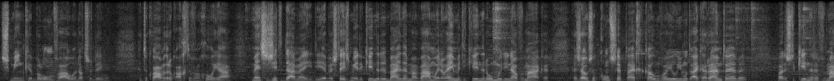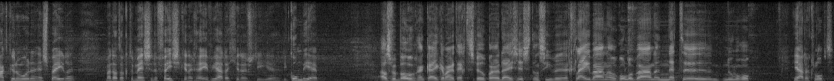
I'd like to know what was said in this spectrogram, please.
Schminken, ballonvouwen, dat soort dingen. En toen kwamen we er ook achter van, goh ja, mensen zitten daarmee. Die hebben steeds meer de kinderen erbij. Maar waar moet je nou heen met die kinderen? Hoe moet je die nou vermaken? En zo is het concept eigenlijk gekomen van, joh, je moet eigenlijk een ruimte hebben. Waar dus de kinderen vermaakt kunnen worden en spelen. Maar dat ook de mensen de feestje kunnen geven. Ja, dat je dus die, die combi hebt. Als we boven gaan kijken waar het echte speelparadijs is, dan zien we glijbanen, rollenbanen, netten, noem maar op. Ja, dat klopt.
